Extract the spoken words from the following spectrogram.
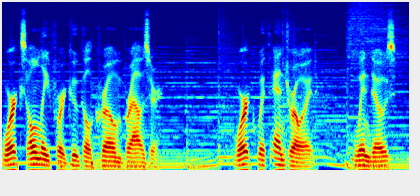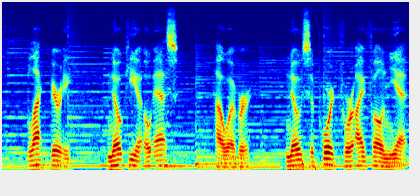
Works only for Google Chrome browser. Work with Android, Windows, BlackBerry, Nokia OS, however, no support for iPhone yet.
